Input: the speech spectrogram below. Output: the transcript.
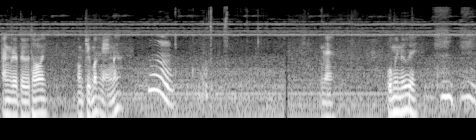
Ăn từ từ thôi Không chừng mất ngạn đó. Ừ. Nè Uống miếng nước đi.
